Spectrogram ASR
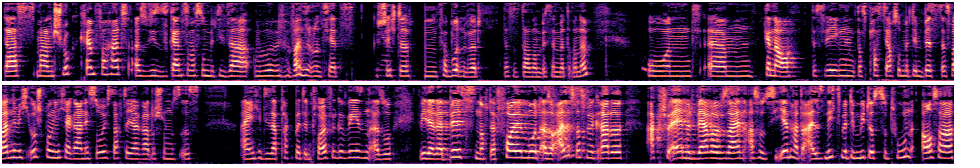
dass man Schluckkrämpfe hat, also dieses Ganze, was so mit dieser "Oh, wir verwandeln uns jetzt Geschichte ähm, verbunden wird. Das ist da so ein bisschen mit drinne. Und ähm, genau, deswegen, das passt ja auch so mit dem Biss. Das war nämlich ursprünglich ja gar nicht so. Ich sagte ja gerade schon, es ist eigentlich dieser Pakt mit dem Teufel gewesen. Also weder der Biss noch der Vollmond, also alles, was wir gerade aktuell mit Werwolf sein assoziieren, hatte alles nichts mit dem Mythos zu tun, außer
